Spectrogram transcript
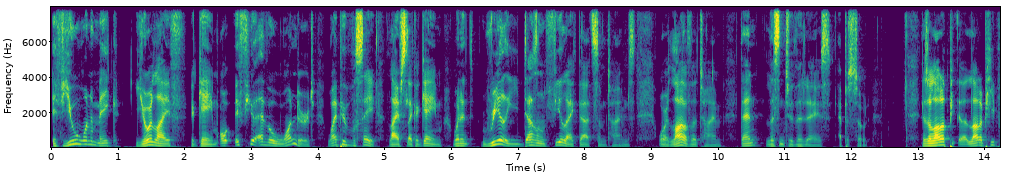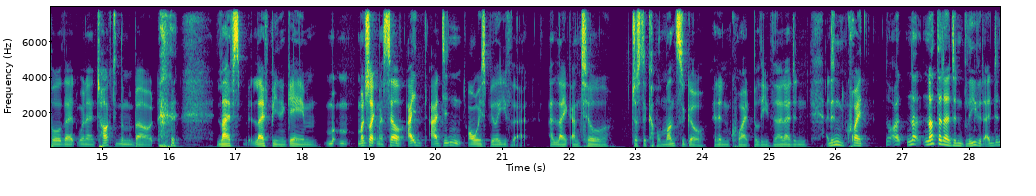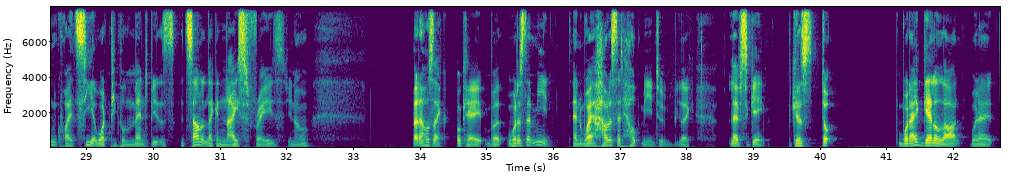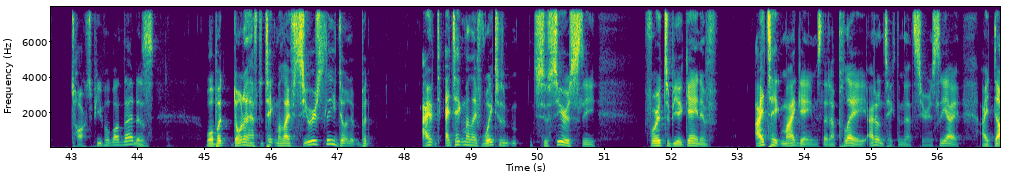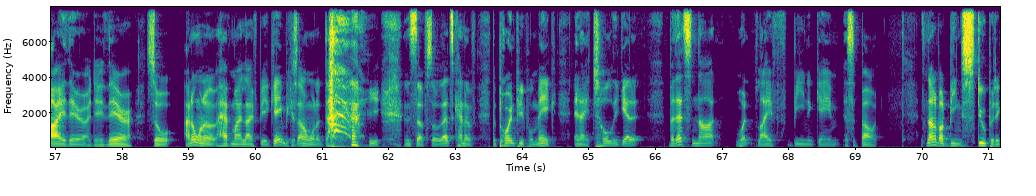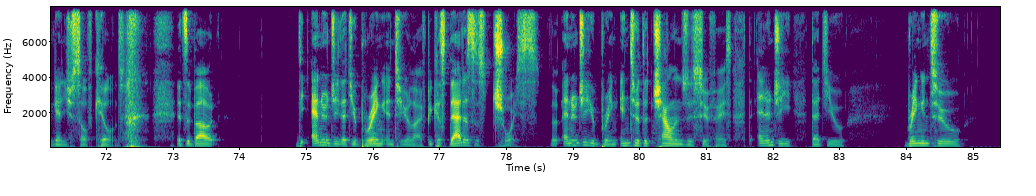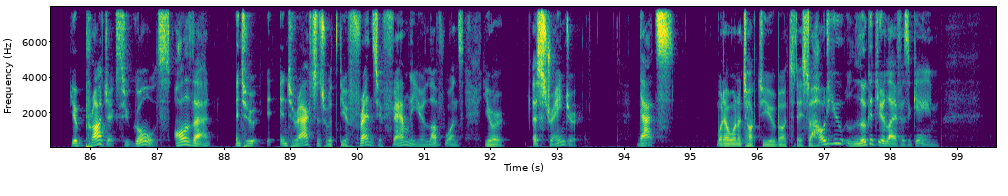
if you want to make your life a game, or if you ever wondered why people say life's like a game when it really doesn't feel like that sometimes, or a lot of the time, then listen to today's episode. There's a lot of a lot of people that when I talk to them about life's life being a game, much like myself, I I didn't always believe that. I, like until just a couple months ago, I didn't quite believe that. I didn't I didn't quite no, not not that I didn't believe it. I didn't quite see what people meant because it sounded like a nice phrase, you know. But I was like, okay, but what does that mean? And why? How does that help me to be like, life's a game? Because the, what I get a lot when I talk to people about that is, well, but don't I have to take my life seriously? Don't but I I take my life way too too seriously for it to be a game. If I take my games that I play, I don't take them that seriously. I, I die there, I die there. So I don't want to have my life be a game because I don't want to die and stuff. So that's kind of the point people make, and I totally get it. But that's not what life being a game is about. It's not about being stupid and getting yourself killed. it's about the energy that you bring into your life because that is a choice the energy you bring into the challenges you face, the energy that you bring into your projects, your goals, all of that, into interactions with your friends, your family, your loved ones, you're a stranger. That's what I want to talk to you about today. So, how do you look at your life as a game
